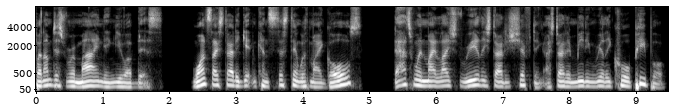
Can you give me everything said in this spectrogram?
but I'm just reminding you of this. Once I started getting consistent with my goals, that's when my life really started shifting. I started meeting really cool people.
